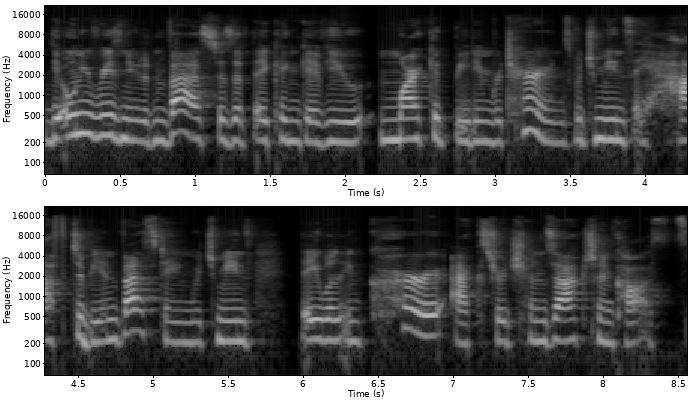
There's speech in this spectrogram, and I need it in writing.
the only reason you'd invest is if they can give you market beating returns, which means they have to be investing, which means they will incur extra transaction costs.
